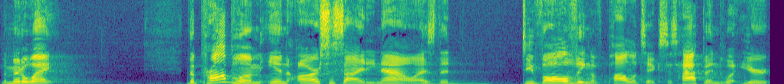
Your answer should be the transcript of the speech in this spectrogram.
the middle way. The problem in our society now, as the devolving of politics has happened, what you're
